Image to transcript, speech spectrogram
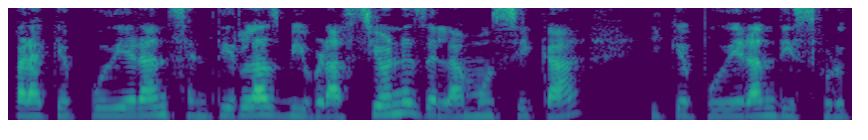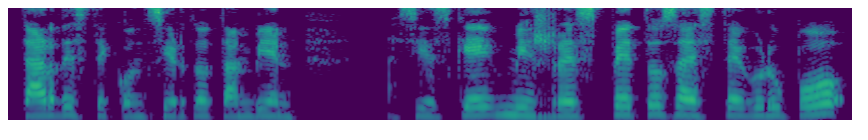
para que pudieran sentir las vibraciones de la música y que pudieran disfrutar de este concierto también. Así es que mis respetos a este grupo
